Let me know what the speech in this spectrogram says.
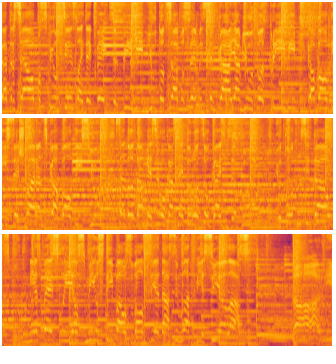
Katras elpas vilciens, lai tiek veikts ar bijību, jūtot savu zemi zem kājām, jūtot brīvību. Kā Baltijas ceļš varants, kā Baltijas jūra, sadodamies rokās, neturot savu gaismu zem pūra. Jo to mums ir daudz un iespējas liels, mīlestībā uz valsts iedāsim Latvijas ielās. Dārgi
